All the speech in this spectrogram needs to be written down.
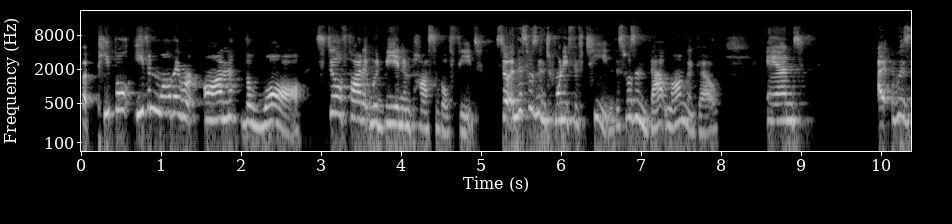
But people, even while they were on the wall, still thought it would be an impossible feat. So, and this was in 2015, this wasn't that long ago. And it was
